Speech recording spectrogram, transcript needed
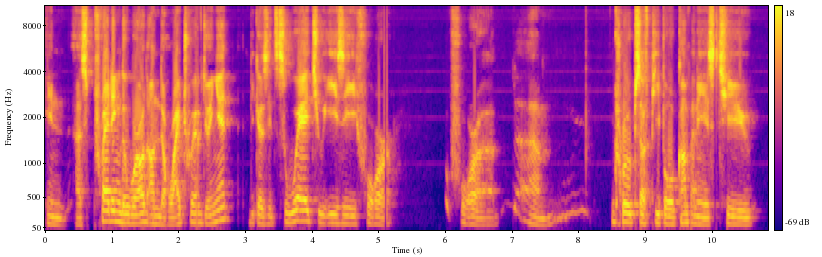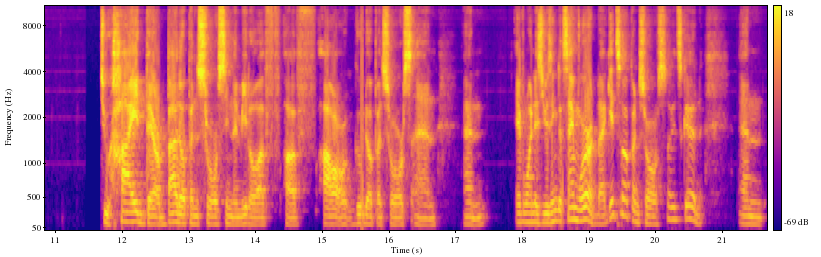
in uh, spreading the word on the right way of doing it because it's way too easy for for uh, um, groups of people, companies to to hide their bad open source in the middle of of our good open source and and everyone is using the same word like it's open source so it's good. And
